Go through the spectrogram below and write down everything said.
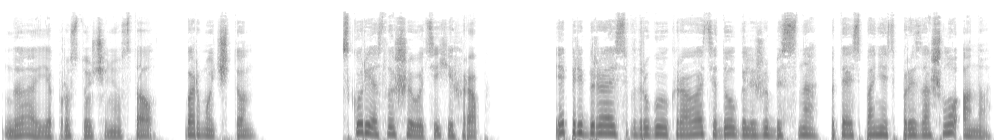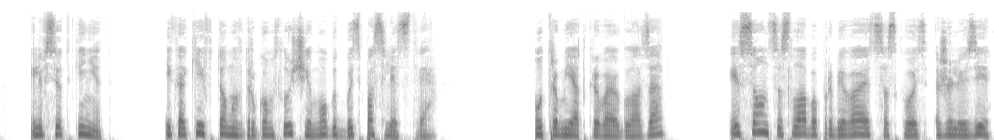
«Да, я просто очень устал», — бормочет он. Вскоре я слышу его тихий храп. Я перебираюсь в другую кровать и долго лежу без сна, пытаясь понять, произошло оно или все-таки нет, и какие в том и в другом случае могут быть последствия. Утром я открываю глаза, и солнце слабо пробивается сквозь жалюзи,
